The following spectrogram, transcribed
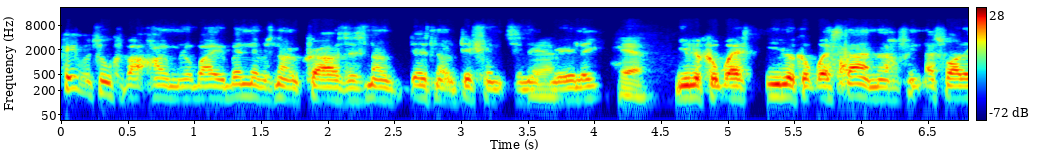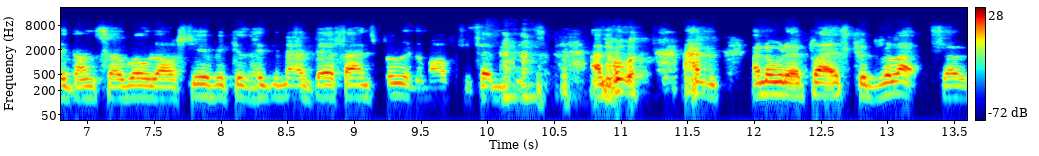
people talk about home and away when there was no crowds. There's no there's no difference in Yeah. it really. Yeah, You look at West you look at West Ham. and I think that's why they done so well last year because they didn't have their fans booing them after ten minutes, and all and, and all their players could relax. So.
